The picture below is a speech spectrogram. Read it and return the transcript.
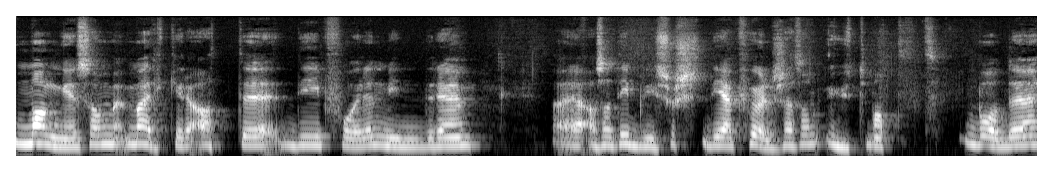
mange som merker at eh, de får en mindre eh, Altså at de, blir så, de føler seg sånn utmattet. Både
